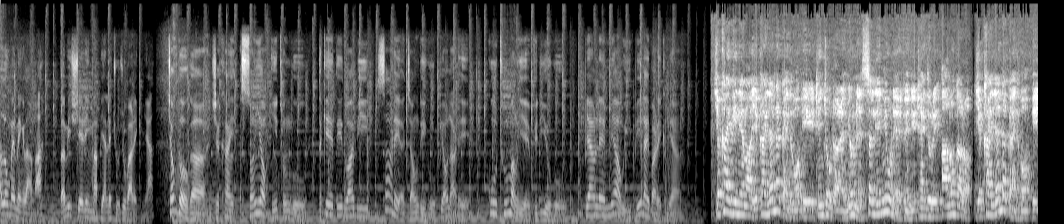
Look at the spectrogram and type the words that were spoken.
ားလုံးပဲမင်္ဂလာပါဗမီ sharing မှာပြန်လဲကြိုကြပါရခင်ဗျာကျောက်တော်ကရခိုင်အစွမ်းရောက်အင်းထွန်းကိုတကယ်သေးသွားပြီးစတဲ့အကြောင်းတွေကိုပြောလာတဲ့ကိုထူးမောင်ရဲ့ဗီဒီယိုကိုပြန်လည်မျှဝေပေးလိုက်ပါရခင်ဗျာရခိုင်ပြည်နယ်မှာရခိုင်လက်နက်ကင်သဘော AA ထင်းချုပ်ထားတဲ့မြို့နယ်14မြို့နယ်အတွင်းနေထိုင်သူတွေအားလုံးကတော့ရခိုင်လက်နက်ကင်သဘော AA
